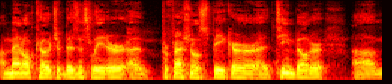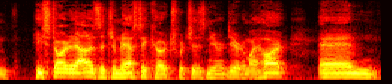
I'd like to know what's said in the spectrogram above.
a mental coach, a business leader, a professional speaker, a team builder. Um, he started out as a gymnastic coach, which is near and dear to my heart, and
